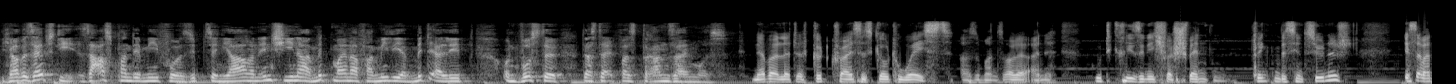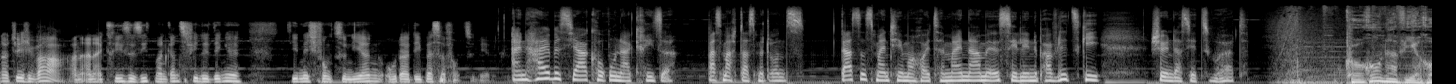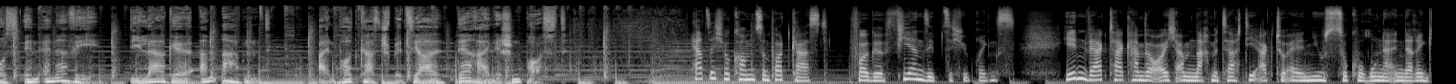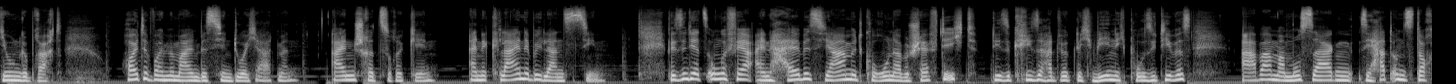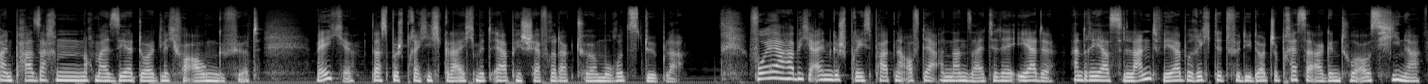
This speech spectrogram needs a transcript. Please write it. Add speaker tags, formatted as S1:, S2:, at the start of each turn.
S1: Ich habe selbst die SARS-Pandemie vor 17 Jahren in China mit meiner Familie miterlebt und wusste, dass da etwas dran sein muss.
S2: Never let a good crisis go to waste. Also man solle eine gute Krise nicht verschwenden. Klingt ein bisschen zynisch, ist aber natürlich wahr. An einer Krise sieht man ganz viele Dinge, die nicht funktionieren oder die besser funktionieren.
S3: Ein halbes Jahr Corona-Krise. Was macht das mit uns? Das ist mein Thema heute. Mein Name ist Helene Pawlitzki. Schön, dass ihr zuhört.
S4: Coronavirus in NRW. Die Lage am Abend. Ein Podcast-Spezial der Rheinischen Post.
S3: Herzlich willkommen zum Podcast. Folge 74 übrigens. Jeden Werktag haben wir euch am Nachmittag die aktuellen News zu Corona in der Region gebracht. Heute wollen wir mal ein bisschen durchatmen, einen Schritt zurückgehen, eine kleine Bilanz ziehen. Wir sind jetzt ungefähr ein halbes Jahr mit Corona beschäftigt. Diese Krise hat wirklich wenig Positives, aber man muss sagen, sie hat uns doch ein paar Sachen nochmal sehr deutlich vor Augen geführt. Welche? Das bespreche ich gleich mit RP-Chefredakteur Moritz Döbler. Vorher habe ich einen Gesprächspartner auf der anderen Seite der Erde. Andreas Landwehr berichtet für die Deutsche Presseagentur aus China.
